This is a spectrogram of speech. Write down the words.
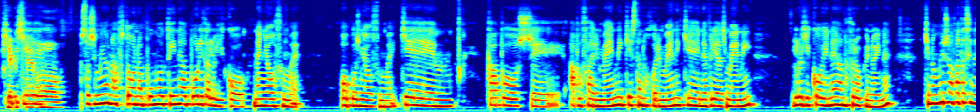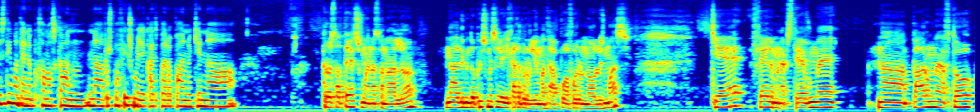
και πιστεύω... στο σημείο αυτό να πούμε ότι είναι απόλυτα λογικό να νιώθουμε όπως νιώθουμε και μ, κάπως ε, αποθαρρυμένοι και στενοχωρημένοι και νευριασμένοι. Λογικό είναι, ανθρώπινο είναι. Και νομίζω αυτά τα συναισθήματα είναι που θα μας κάνουν να προσπαθήσουμε για κάτι παραπάνω και να... προστατεύσουμε ένα τον άλλον, να αντιμετωπίσουμε συλλογικά τα προβλήματα που αφορούν όλους μας και θέλουμε να πιστεύουμε να πάρουμε αυτό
